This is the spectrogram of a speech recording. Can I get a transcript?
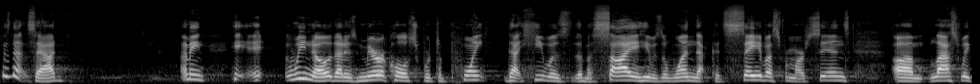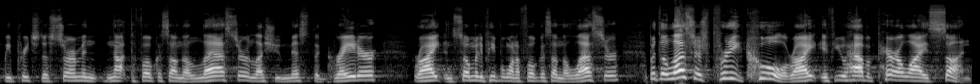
Isn't that sad? I mean, he, we know that his miracles were to point that he was the Messiah, he was the one that could save us from our sins, um, last week we preached a sermon not to focus on the lesser, lest you miss the greater, right? And so many people want to focus on the lesser. But the lesser is pretty cool, right? If you have a paralyzed son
